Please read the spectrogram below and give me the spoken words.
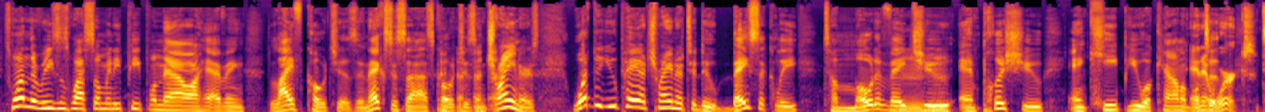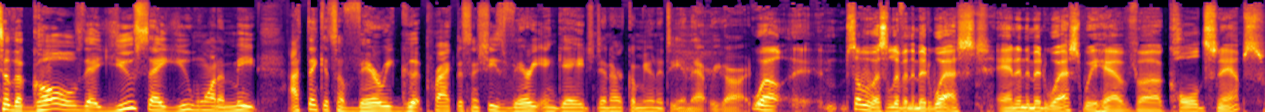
It's one of the reasons why so many people now are having life coaches and exercise coaches and trainers. What do you pay a trainer to do? Basically, to motivate you and push you and keep you accountable And it to, works. to the goals that you say you want to meet. I think it's a very good practice, and she's very engaged in her community in that regard. Well, uh, some of us live in the Midwest, and in the Midwest, we have uh, cold snaps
